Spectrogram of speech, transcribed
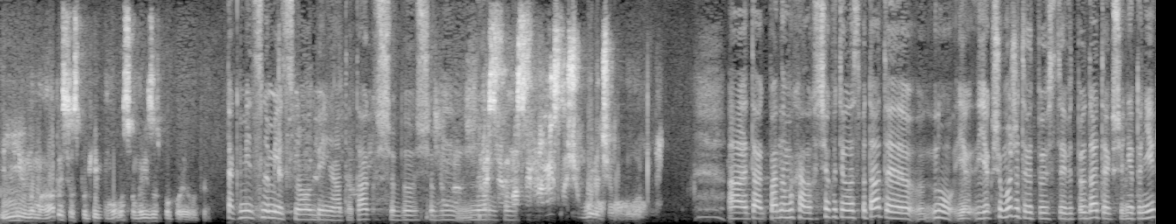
і намагатися спокійним голосом її заспокоювати. Так міцно міцно обійняти, так щоб щоб не рухали. Масивно міцно, щоб боляче не було. А, так, пане Михайло, ще хотіла спитати. Ну, якщо можете відповісти, відповідайте. Якщо ні, то ні.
